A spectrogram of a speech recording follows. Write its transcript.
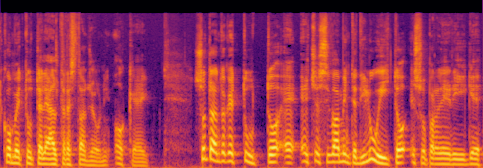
come tutte le altre stagioni, ok soltanto che tutto è eccessivamente diluito e sopra le righe.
